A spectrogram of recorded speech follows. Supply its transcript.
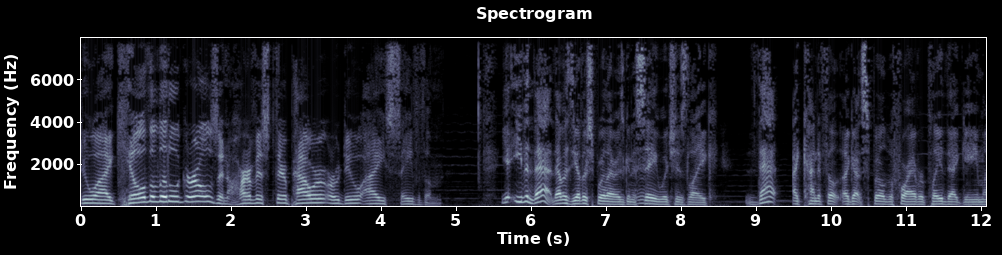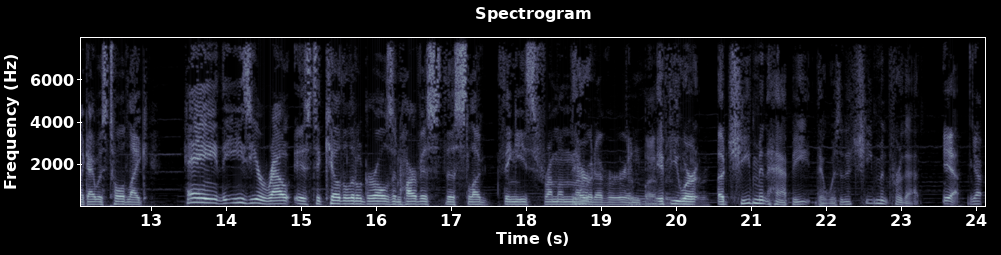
do i kill the little girls and harvest their power or do i save them Yeah, even that. That was the other spoiler I was going to mm. say, which is like that. I kind of felt I got spoiled before I ever played that game. Like I was told, like, "Hey, the easier route is to kill the little girls and harvest the slug thingies from them They're- or whatever." And If you were achievement happy, there was an achievement for that. Yeah. Yep.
